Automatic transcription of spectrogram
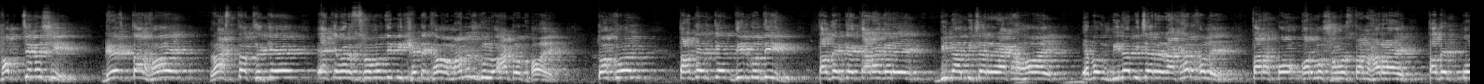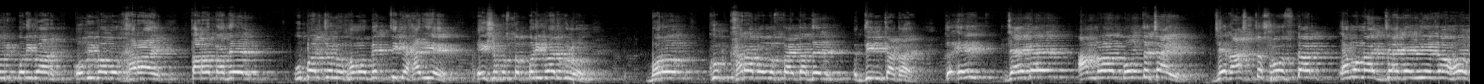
সবচেয়ে বেশি গ্রেফতার হয় রাস্তা থেকে একেবারে শ্রমজীবী খেটে খাওয়া মানুষগুলো আটক হয়। তখন তাদেরকে দীর্ঘদিন তাদেরকে কারাগারে বিনা বিচারে রাখা হয় এবং বিনা বিচারে রাখার ফলে তারা কর্মসংস্থান হারায়, তাদের পরিবার অভিভাবক হারায়, তারা তাদের উপার্জনক্ষম ব্যক্তিকে হারিয়ে এই সমস্ত পরিবারগুলো বড় খুব খারাপ অবস্থায় তাদের দিন কাটায়। তো এই জায়গায় আমরা বলতে চাই যে রাষ্ট্র সংস্কার এমন এক জায়গায় নিয়ে যাওয়া হোক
